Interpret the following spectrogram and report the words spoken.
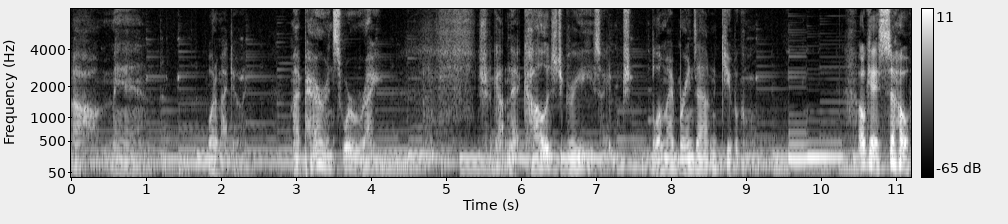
Oh, man. What am I doing? My parents were right. Should have gotten that college degree so I could blow my brains out in a cubicle. Okay, so.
